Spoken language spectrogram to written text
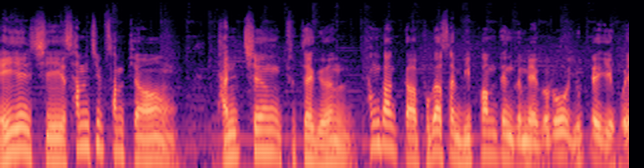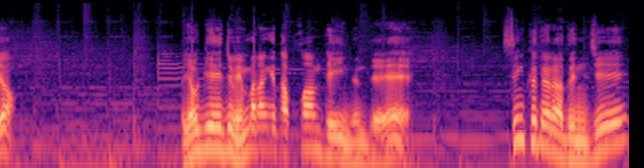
ALC 33평 단층 주택은 평당가 부가세 미포함된 금액으로 600이고요. 여기에 이제 웬만한 게 다 포함되어 있는데 싱크대라든지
